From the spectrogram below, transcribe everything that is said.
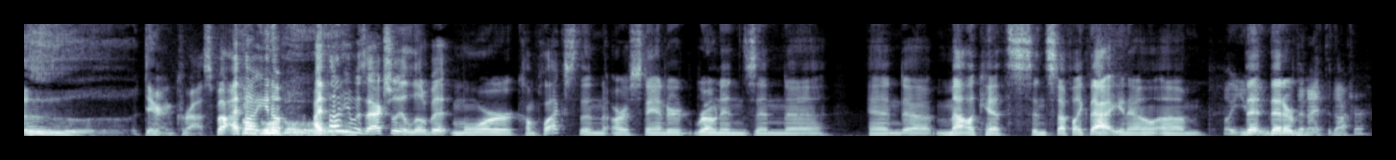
Ugh, Darren Cross. But I thought, you know, I thought he was actually a little bit more complex than our standard Ronans and uh, and uh, Malekiths and stuff like that. You know, um, Oh, you that mean that are the Ninth Doctor?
